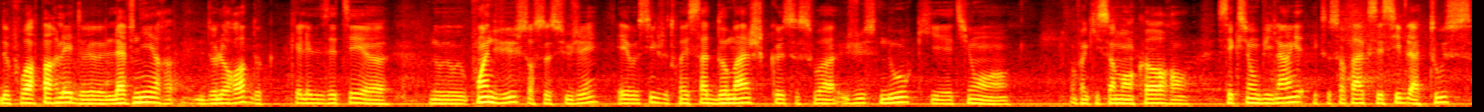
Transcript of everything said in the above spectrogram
de pouvoir parler de l'avenir de l'Europe, de quels étaient nos points de vue sur ce sujet, et aussi que je trouvais ça dommage que ce soit juste nous qui étions, enfin qui sommes encore en, section bilingue et que ce soit pas accessible à tous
